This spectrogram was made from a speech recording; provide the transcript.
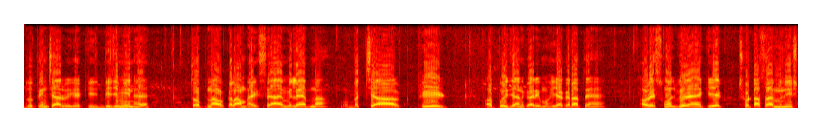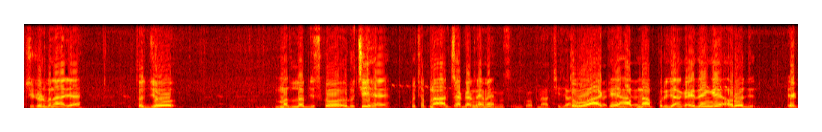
दो तीन चार बीघे की भी ज़मीन है तो अपना वो कलाम भाई से आए मिलें अपना। वो बच्चा फ़ीड और पूरी जानकारी मुहैया कराते हैं। और ये सोच भी रहे हैं कि एक छोटा सा मिनी इंस्टीट्यूट बनाया जाए। तो जो मतलब जिसको रुचि है कुछ अपना अच्छा करने में उनको अपना अच्छी तो वो आके यहाँ अपना पूरी जानकारी देंगे। और वो एक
